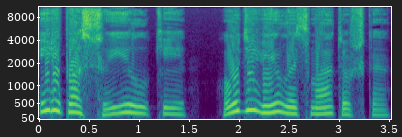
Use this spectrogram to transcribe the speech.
или посылки? Удивилась матушка.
